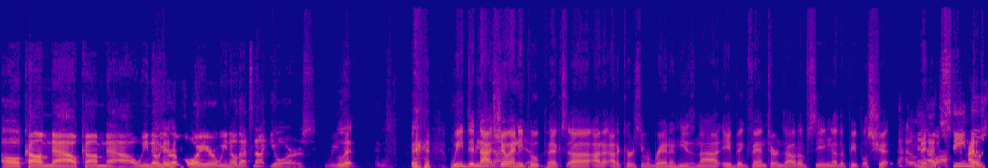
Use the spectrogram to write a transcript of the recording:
Oh, come now, come now. We know you're a voyeur. We know that's not yours. We Lit- did- we did We not did show do any it yet. poop pics uh, out, of, out of courtesy for Brandon. He is not a big fan, turns out, of seeing other people's shit. I don't know I've why. seen I- those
